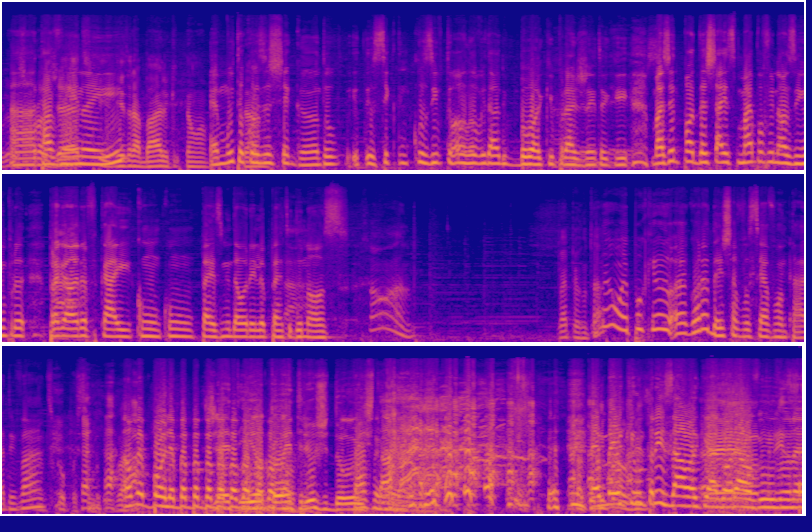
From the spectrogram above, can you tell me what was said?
os ah, tá vendo aí? de trabalho que estão. É muita coisa chegando. Eu, eu, sei que inclusive tem uma novidade boa aqui pra gente aqui. Mas a gente pode deixar isso mais pro finalzinho pra, pra ah. galera ficar aí com, com o pezinho da orelha perto ah. do nosso. Só uma... Vai perguntar? Não, é porque eu, agora deixa você à vontade, vá. Desculpa, sim. Homem bolha. Gente, eu tô entre os dois, tá? tá? é meio que um trisal aqui é, agora ao vivo, um né?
